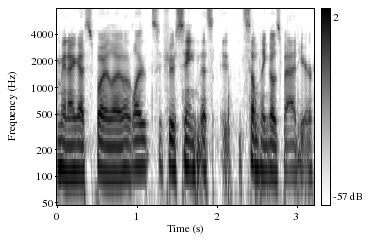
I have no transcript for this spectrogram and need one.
I mean, I guess spoiler alerts. If you're seeing this, it, something goes bad here.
